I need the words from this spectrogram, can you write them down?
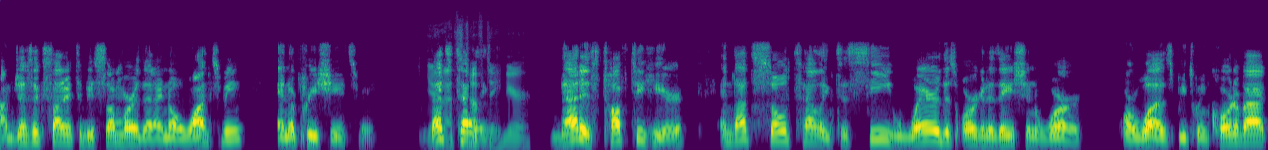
I'm just excited to be somewhere that I know wants me and appreciates me. Yeah, that's, that's tough to hear. That is tough to hear, and that's so telling to see where this organization were or was between quarterback,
